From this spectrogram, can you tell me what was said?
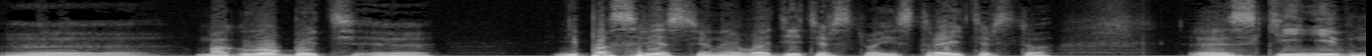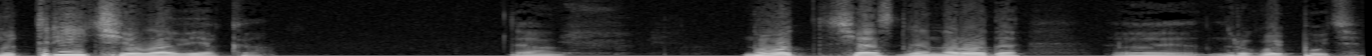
Э, могло быть э, непосредственное водительство и строительство э, скиней внутри человека. Да? Но вот сейчас для народа э, другой путь.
